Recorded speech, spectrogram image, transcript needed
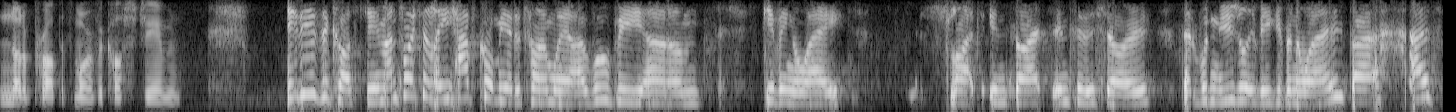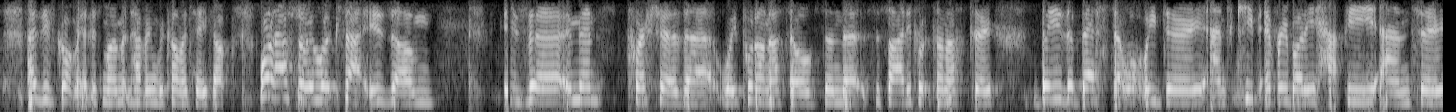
not a prop, it's more of a costume. It is a costume. Unfortunately, you have caught me at a time where I will be um, giving away slight insights into the show that wouldn't usually be given away. But as as you've got me at this moment, having become a teacup, what our show looks at is um is the immense pressure that we put on ourselves and that society puts on us to be the best at what we do and to keep everybody happy and to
